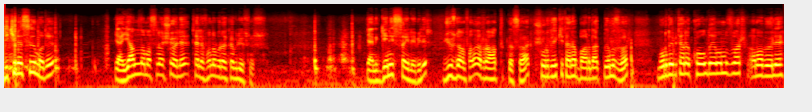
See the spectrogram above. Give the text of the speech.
Dikine sığmadı. Yani yanlamasına şöyle telefonu bırakabiliyorsunuz. Yani geniş sayılabilir. Cüzdan falan rahatlıkla sığar. Şurada iki tane bardaklığımız var. Burada bir tane kol dayamamız var ama böyle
